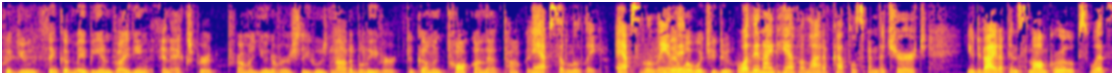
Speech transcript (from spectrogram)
Could you think of maybe inviting an expert from a university who's not a believer to come and talk on that topic? Absolutely. Absolutely. And, and then, then what would you do? Well, then I'd have a lot of couples from the church. You divide up in small groups with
